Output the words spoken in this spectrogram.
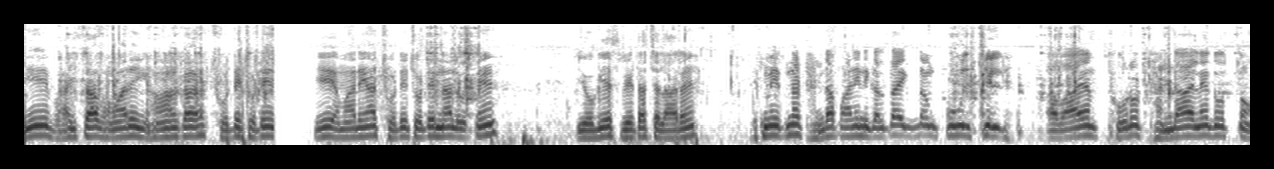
ये भाई साहब हमारे यहाँ का छोटे छोटे ये हमारे यहाँ छोटे छोटे नल होते हैं। योगेश बेटा चला रहे हैं। इसमें इतना ठंडा पानी निकलता है, एकदम कूल चिल्ड अब आए हम थोड़ा ठंडा लें दोस्तों।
